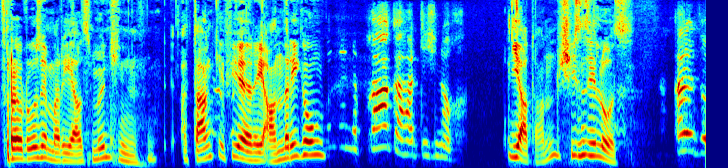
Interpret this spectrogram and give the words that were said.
Frau Rosemarie aus München, danke für Ihre Anregung. Eine Frage hatte ich noch. Ja, dann schießen Sie los. Also,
